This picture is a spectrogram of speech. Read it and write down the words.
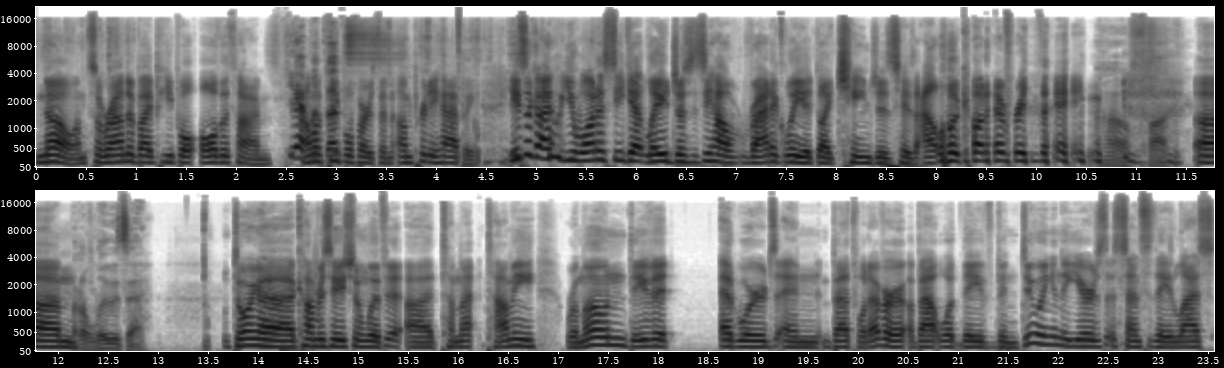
No, I'm surrounded by people all the time. Yeah, I'm a people that's- person. I'm pretty happy. He's the guy who you want to see get laid just to see how radically it like changes his outlook on everything. Oh fuck! Um, what a loser. during a conversation with uh, Tom- Tommy Ramone, David Edwards, and Beth, whatever, about what they've been doing in the years since they last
